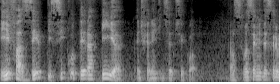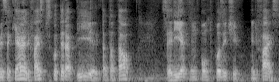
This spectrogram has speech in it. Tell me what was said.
e fazer psicoterapia. É diferente de ser psicólogo. Então, se você me descrevesse aqui, ah, ele faz psicoterapia e tal, tal, tal, seria um ponto positivo. Ele faz?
